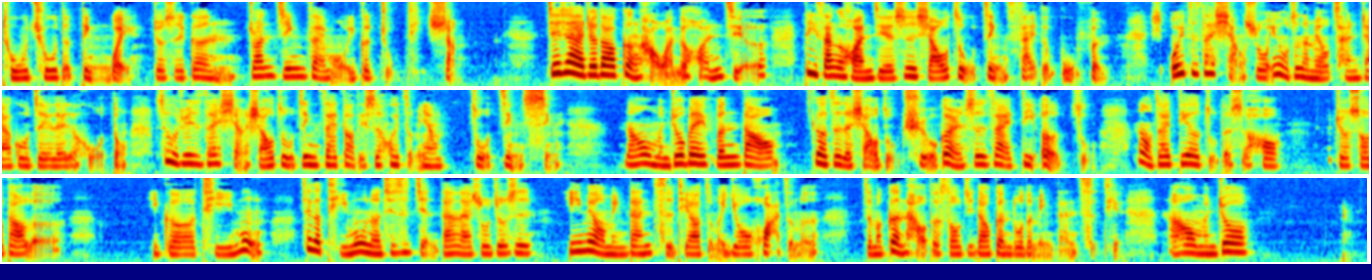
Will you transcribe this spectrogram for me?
突出的定位，就是更专精在某一个主题上。接下来就到更好玩的环节了。第三个环节是小组竞赛的部分。我一直在想说，因为我真的没有参加过这一类的活动，所以我就一直在想小组竞赛到底是会怎么样做进行。然后我们就被分到。各自的小组去，我个人是在第二组。那我在第二组的时候，就收到了一个题目。这个题目呢，其实简单来说就是 email 名单磁贴要怎么优化，怎么怎么更好的收集到更多的名单磁贴。然后我们就。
